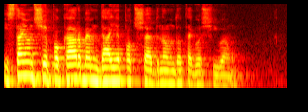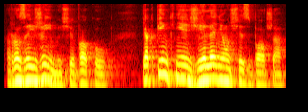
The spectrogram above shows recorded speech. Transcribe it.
i stając się pokarmem daje potrzebną do tego siłę. Rozejrzyjmy się wokół, jak pięknie zielenią się zboża.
